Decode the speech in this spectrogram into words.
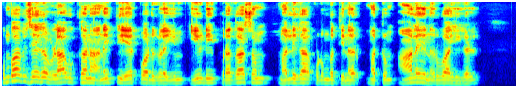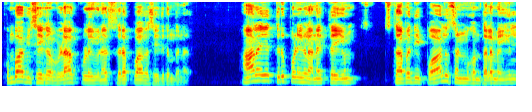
கும்பாபிஷேக விழாவுக்கான அனைத்து ஏற்பாடுகளையும் இடி பிரகாசம் மல்லிகா குடும்பத்தினர் மற்றும் ஆலய நிர்வாகிகள் கும்பாபிஷேக விழா குழுவினர் சிறப்பாக செய்திருந்தனர். ஆலய திருப்பணிகள் அனைத்தையும் ஸ்தபதி பாலு சண்முகம் தலைமையில்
